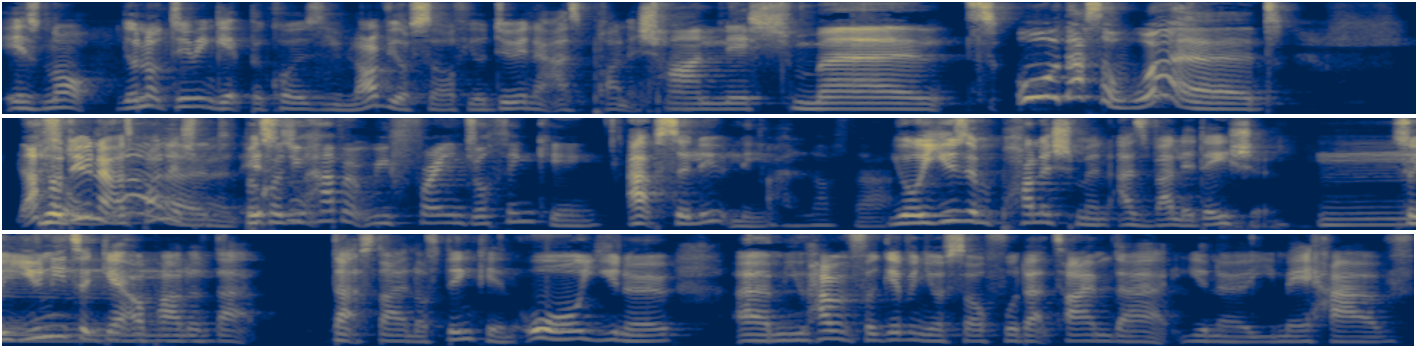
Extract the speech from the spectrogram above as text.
is not you're not doing it because you love yourself, you're doing it as punishment. Punishment. Oh, that's a word. That's You're doing that as punishment. It's because you not- haven't reframed your thinking. Absolutely. I love that. You're using punishment as validation. So you need to get up out Mm. of that that style of thinking or you know um you haven't forgiven yourself for that time that you know you may have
